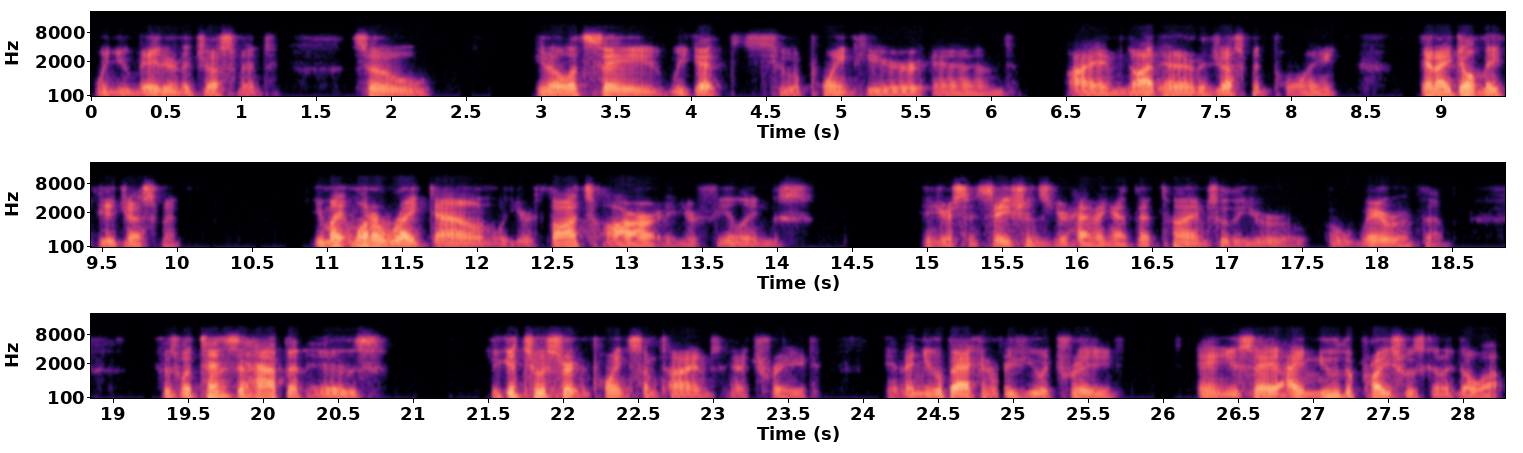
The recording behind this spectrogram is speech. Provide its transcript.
when you made an adjustment. So, you know, let's say we get to a point here and I am not at an adjustment point and I don't make the adjustment you might want to write down what your thoughts are and your feelings and your sensations you're having at that time so that you're aware of them. Because what tends to happen is you get to a certain point sometimes in a trade, and then you go back and review a trade, and you say, I knew the price was going to go up.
